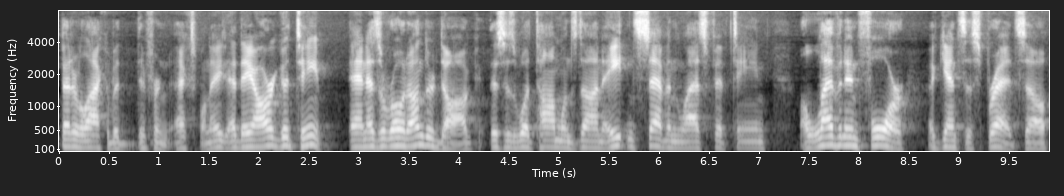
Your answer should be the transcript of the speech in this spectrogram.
better lack of a different explanation. They are a good team. And as a road underdog, this is what Tomlin's done. Eight and seven last 15, 11 and four against the spread. So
